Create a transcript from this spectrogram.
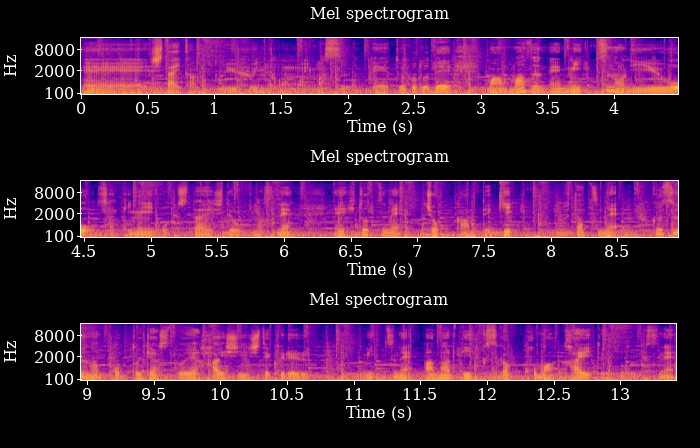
えー、したいかなというふうに思います。えー、ということで、まあ、まずね、3つの理由を先にお伝えしておきますね。えー、1つ目、直感的。2つ目、複数のポッドキャストへ配信してくれる。3つ目、アナリティクスが細かいということですね。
